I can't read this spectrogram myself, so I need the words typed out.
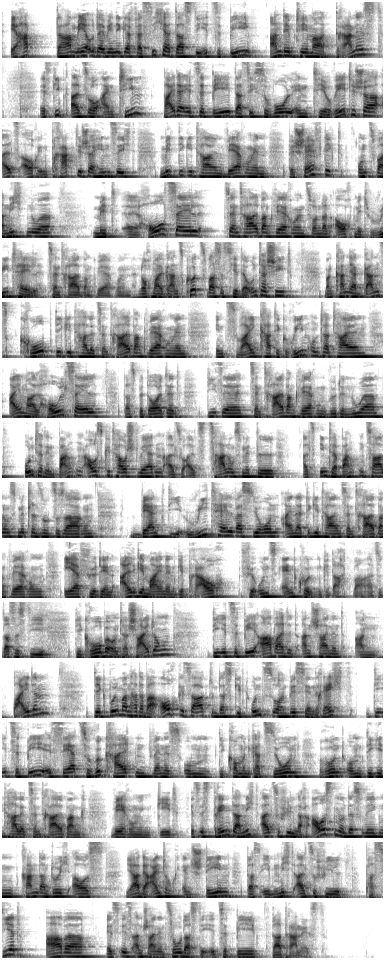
Er hat da mehr oder weniger versichert, dass die EZB an dem Thema dran ist. Es gibt also ein Team, bei der EZB, das sich sowohl in theoretischer als auch in praktischer Hinsicht mit digitalen Währungen beschäftigt und zwar nicht nur mit äh, Wholesale Zentralbankwährungen, sondern auch mit Retail-Zentralbankwährungen. Nochmal ganz kurz, was ist hier der Unterschied? Man kann ja ganz grob digitale Zentralbankwährungen in zwei Kategorien unterteilen. Einmal Wholesale, das bedeutet, diese Zentralbankwährung würde nur unter den Banken ausgetauscht werden, also als Zahlungsmittel, als Interbankenzahlungsmittel sozusagen während die Retail-Version einer digitalen Zentralbankwährung eher für den allgemeinen Gebrauch für uns Endkunden gedacht war. Also das ist die, die grobe Unterscheidung. Die EZB arbeitet anscheinend an beidem. Dirk Bullmann hat aber auch gesagt, und das gibt uns so ein bisschen recht, die EZB ist sehr zurückhaltend, wenn es um die Kommunikation rund um digitale Zentralbankwährungen geht. Es ist dringt da nicht allzu viel nach außen und deswegen kann dann durchaus ja der Eindruck entstehen, dass eben nicht allzu viel passiert, aber es ist anscheinend so, dass die EZB da dran ist.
